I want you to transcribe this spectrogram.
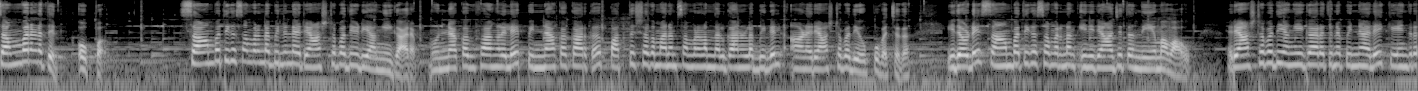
സംവരണത്തിൽ ഒപ്പ്. സാമ്പത്തിക സംവരണ ബില്ലിന് രാഷ്ട്രപതിയുടെ അംഗീകാരം. മുന്നാക്ക വിഭാഗങ്ങളിലെ പിന്നാക്കക്കാർക്ക് പത്ത് ശതമാനം സംവരണം നൽകാനുള്ള ബില്ലിൽ ആണ് രാഷ്ട്രപതി ഒപ്പുവച്ചത്. ഇതോടെ സാമ്പത്തിക സംവരണം ഇനി രാജ്യത്ത് നിയമമാവും. രാഷ്ട്രപതി അംഗീകാരത്തിന് പിന്നാലെ കേന്ദ്ര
